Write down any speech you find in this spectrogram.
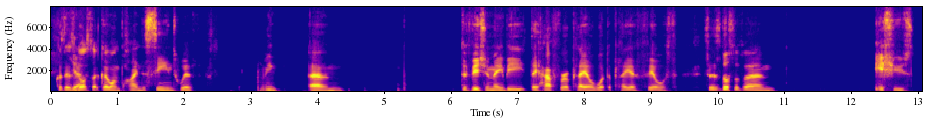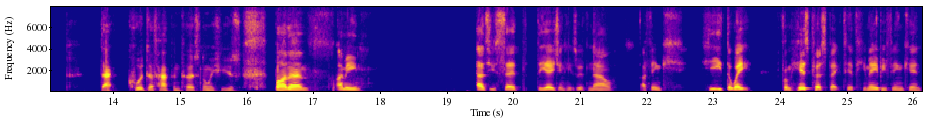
because there's yeah. lots that go on behind the scenes with, I mean, um, the vision maybe they have for a player, what the player feels. So there's lots of um, issues that could have happened, personal issues. But um, I mean, as you said, the agent he's with now, I think he, the way, from his perspective, he may be thinking,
